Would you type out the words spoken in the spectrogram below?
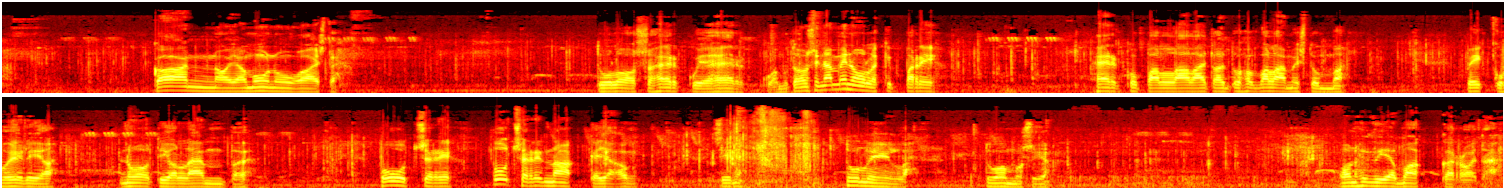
kannoja munuaista tulossa herkkujen herkkua. Mutta on siinä minullekin pari herkkupallaa. Laitoin tuohon valmistumaan pikkuhiljaa nuotion lämpö. Puutseri, puutserin nakkeja on siinä tulilla. Tuommoisia. On hyviä makkaroita.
